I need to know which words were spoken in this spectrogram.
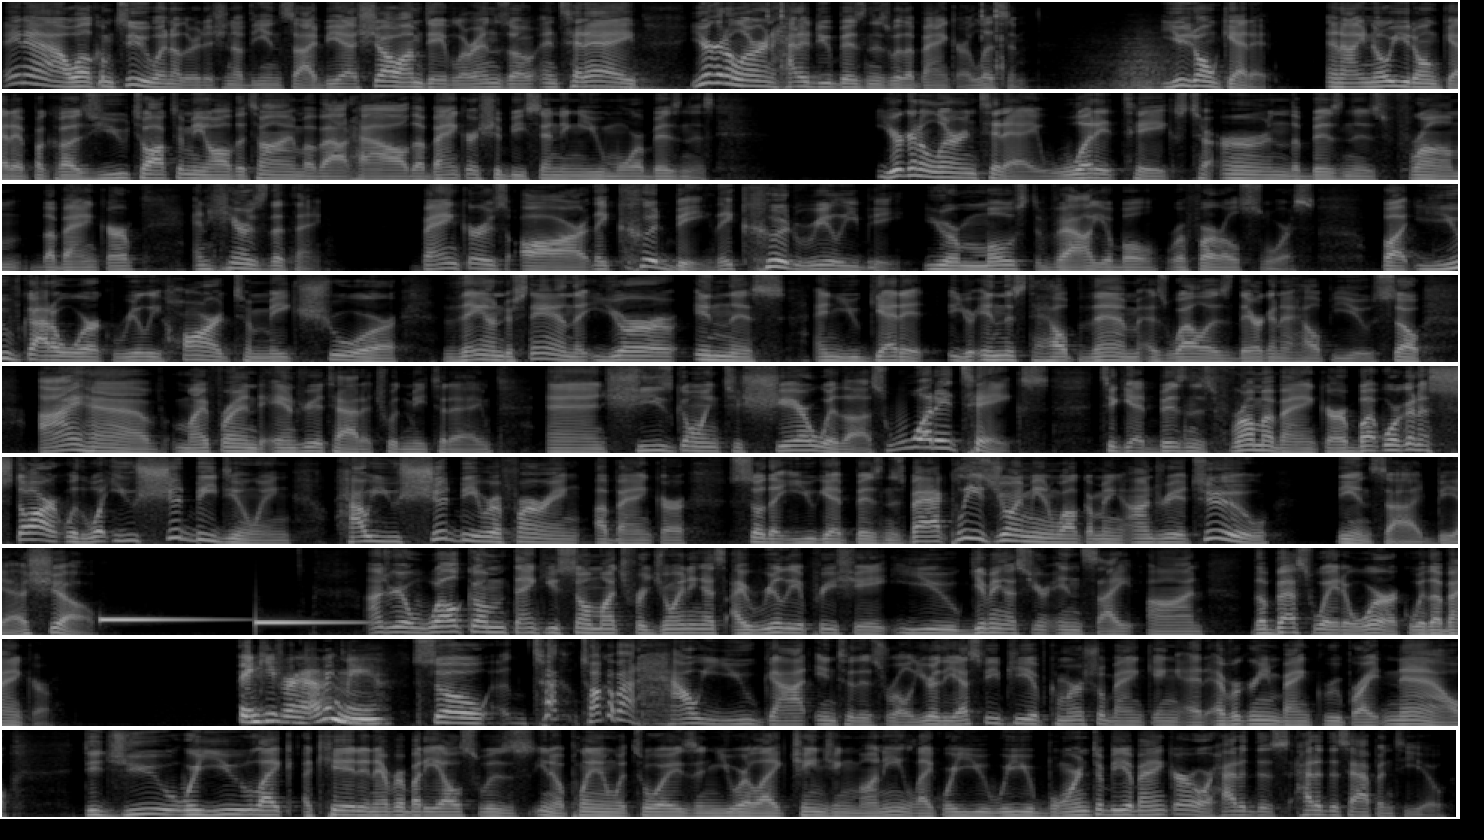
Hey now, welcome to another edition of the Inside BS Show. I'm Dave Lorenzo, and today you're going to learn how to do business with a banker. Listen, you don't get it. And I know you don't get it because you talk to me all the time about how the banker should be sending you more business. You're going to learn today what it takes to earn the business from the banker. And here's the thing bankers are, they could be, they could really be your most valuable referral source but you've got to work really hard to make sure they understand that you're in this and you get it. You're in this to help them as well as they're going to help you. So I have my friend Andrea Tadych with me today, and she's going to share with us what it takes to get business from a banker. But we're going to start with what you should be doing, how you should be referring a banker so that you get business back. Please join me in welcoming Andrea to the Inside BS Show. Andrea, welcome. Thank you so much for joining us. I really appreciate you giving us your insight on the best way to work with a banker. Thank you for having me. So, talk, talk about how you got into this role. You're the SVP of Commercial Banking at Evergreen Bank Group right now did you were you like a kid and everybody else was you know playing with toys and you were like changing money? Like were you were you born to be a banker or how did this how did this happen to you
